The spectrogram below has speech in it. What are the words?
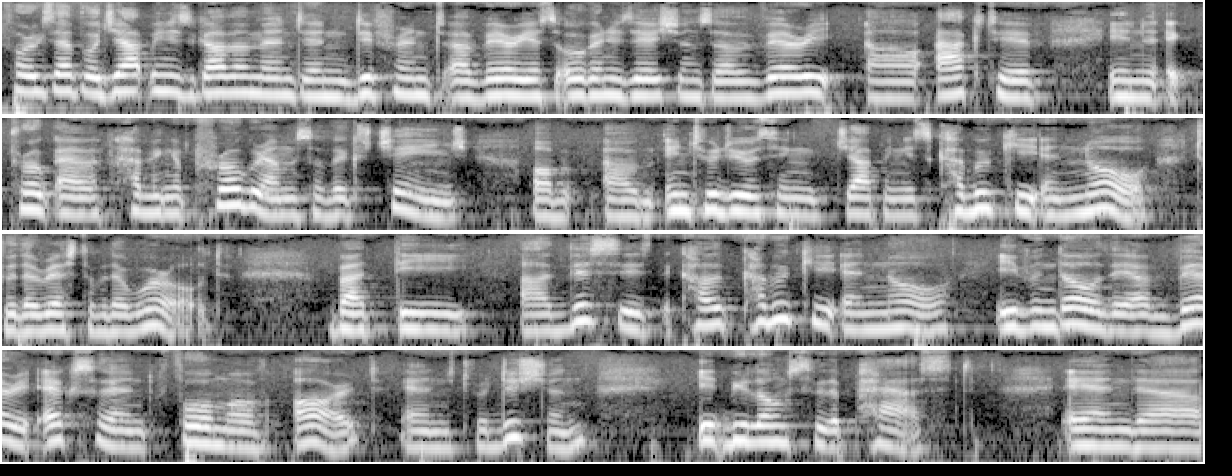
For example, Japanese government and different uh, various organizations are very uh, active in pro- uh, having programs of exchange of um, introducing Japanese kabuki and Noh to the rest of the world. But the uh, this is the kabuki and Noh, even though they are very excellent form of art and tradition, it belongs to the past, and uh,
